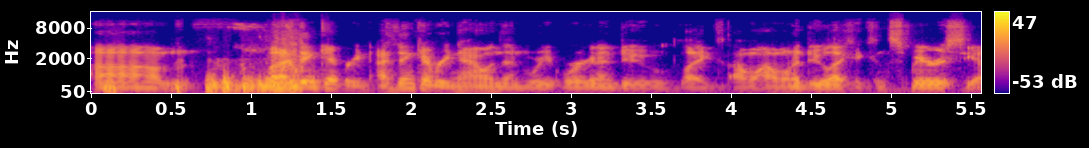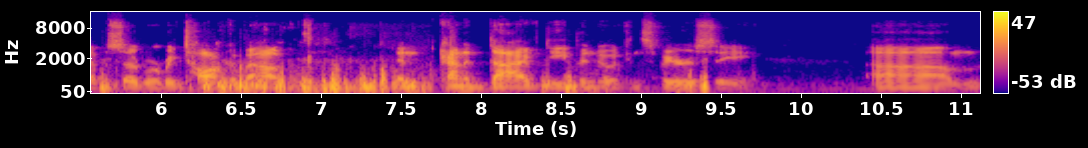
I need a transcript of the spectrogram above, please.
Um, but I think every I think every now and then we, we're gonna do like I, want to do like a conspiracy episode where we talk about and kind of dive deep into a conspiracy. Um,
